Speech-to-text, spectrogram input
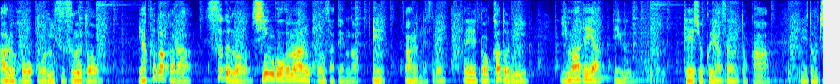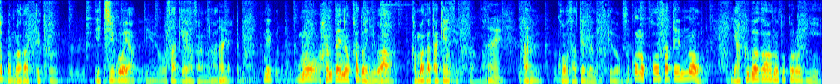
ある方向に進むと役場からすぐの信号のある交差点がえあるんですね。えー、と角に今出屋っていう定食屋さんとか、えー、とちょっと曲がっていくと越後屋っていうお酒屋さんがあったりとか、でもう反対の角には鎌形建設さんがはい。ある交差点なんですけどそこの交差点の役場側のところに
